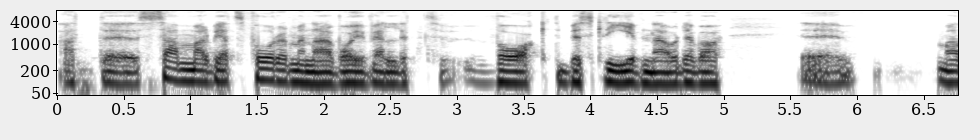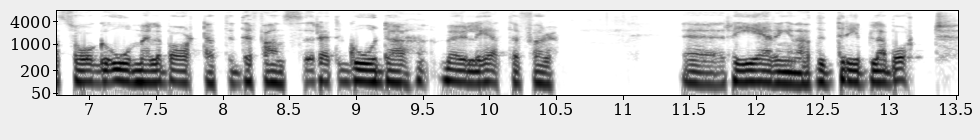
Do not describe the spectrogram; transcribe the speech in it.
att eh, samarbetsformerna var ju väldigt vagt beskrivna och det var eh, man såg omedelbart att det fanns rätt goda möjligheter för eh, regeringen att dribbla bort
